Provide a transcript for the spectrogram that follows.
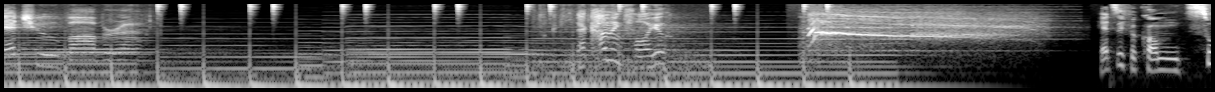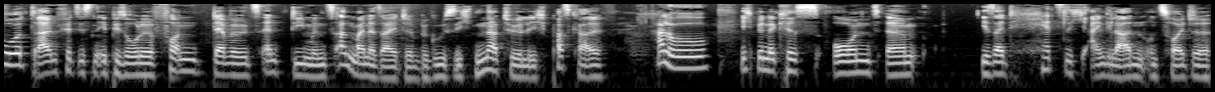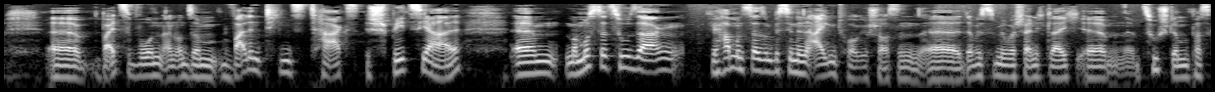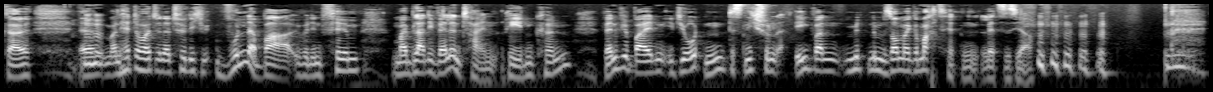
get you, Barbara. They're coming for you. Herzlich willkommen zur 43. Episode von Devils and Demons. An meiner Seite begrüße ich natürlich Pascal. Hallo. Ich bin der Chris und ähm, ihr seid herzlich eingeladen, uns heute äh, beizuwohnen an unserem Valentinstags-Spezial. Ähm, man muss dazu sagen, wir haben uns da so ein bisschen ein Eigentor geschossen. Äh, da wirst du mir wahrscheinlich gleich ähm, zustimmen, Pascal. Äh, mhm. Man hätte heute natürlich wunderbar über den Film My Bloody Valentine reden können, wenn wir beiden Idioten das nicht schon irgendwann mitten im Sommer gemacht hätten letztes Jahr.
